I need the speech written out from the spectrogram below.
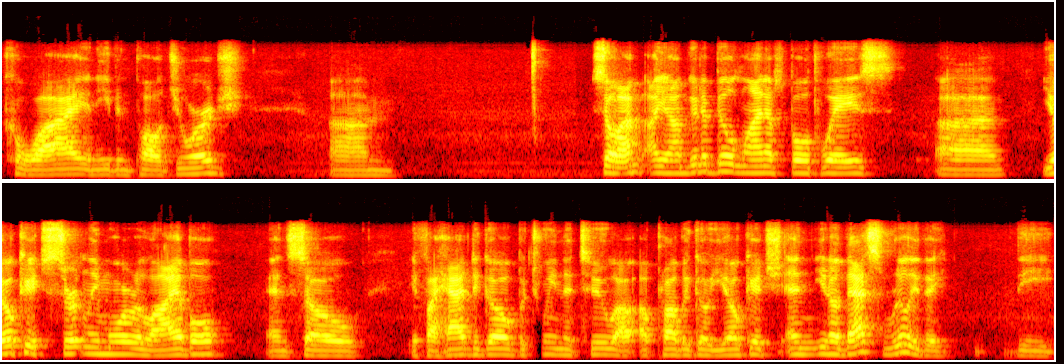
Kawhi and even Paul George. Um, so I'm I, am i am going to build lineups both ways. Uh, Jokic certainly more reliable, and so if I had to go between the two, I'll, I'll, probably go Jokic. And you know that's really the the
